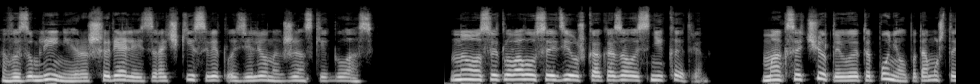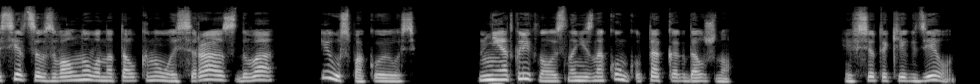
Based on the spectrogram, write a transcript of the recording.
в изумлении расширялись зрачки светло-зеленых женских глаз. Но светловолосая девушка оказалась не Кэтрин. Макс отчетливо это понял, потому что сердце взволнованно толкнулось раз, два и успокоилось. Не откликнулось на незнакомку так, как должно. И все-таки где он?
